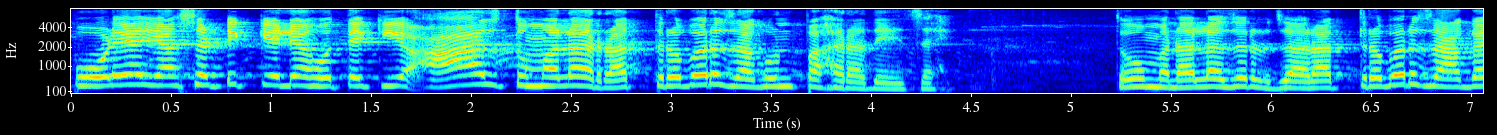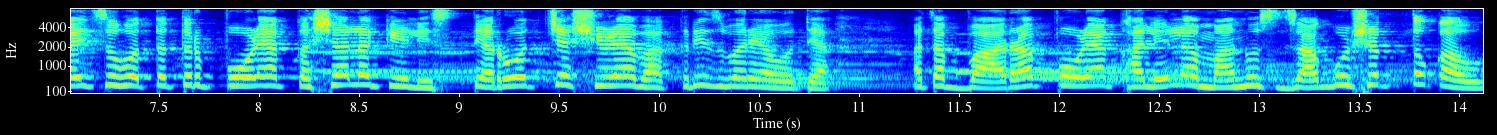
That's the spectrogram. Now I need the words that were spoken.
पोळ्या यासाठी केल्या होत्या की आज तुम्हाला रात्रभर जागून पहारा द्यायचा आहे तो म्हणाला जर जा रात्रभर जागायचं होतं तर पोळ्या कशाला केलीस? त्या रोजच्या शिळ्या भाकरीच बऱ्या होत्या. आता बारा पोळ्या खालेला माणूस जागू शकतो का हो?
